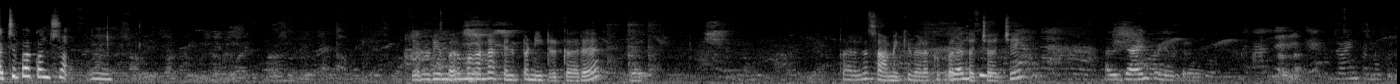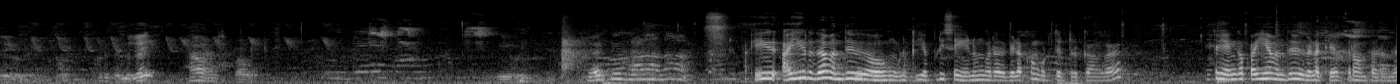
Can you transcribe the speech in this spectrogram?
அச்சுப்பா கொஞ்சம் என்னுடைய மருமகன் தான் ஹெல்ப் பண்ணிட்டு இருக்காரு. பாருங்க சாமிக்கு விளக்கு பற்ற வச்சாச்சு. அது ஜாயின் பண்ணி விட்டுருங்க. நெருக்கி போனானா ஐயர் ஐயர் தான் வந்து உங்களுக்கு எப்படி செய்யணுங்கிற விளக்கம் கொடுத்துட்டு இருக்காங்க இப்போ எங்கள் பையன் வந்து விளக்கு ஏற்றுறான் பாருங்க.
